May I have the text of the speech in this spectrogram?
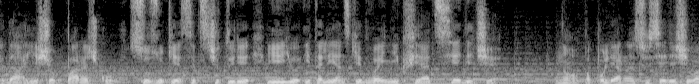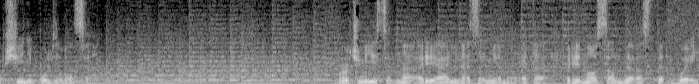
Ах да, еще парочку Suzuki SX4 и ее итальянский двойник Fiat Sedici. Но популярностью Sedici вообще не пользовался. Впрочем, есть одна реальная замена – это Renault Sandero Stepway.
